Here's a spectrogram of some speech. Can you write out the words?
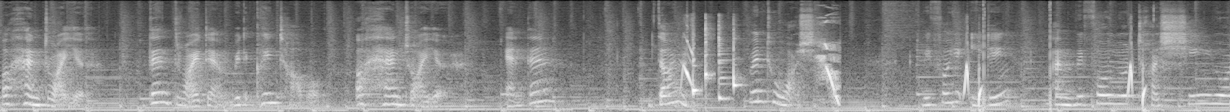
or hand dryer. Then dry them with a clean towel or hand dryer. And then done. When to wash? Before you're eating and before you're touching your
